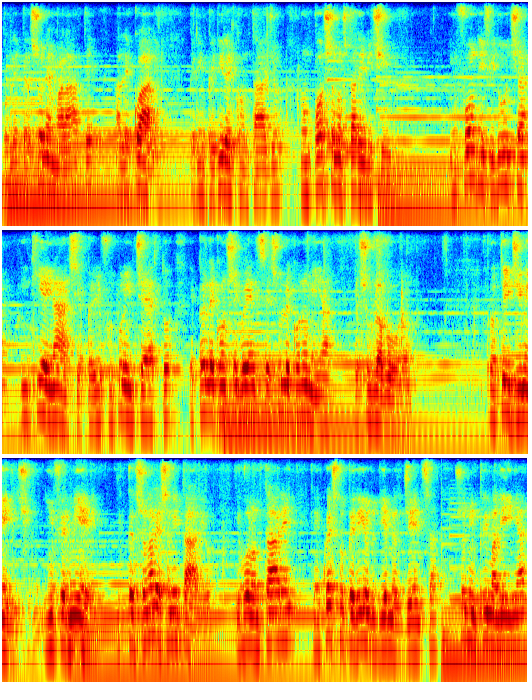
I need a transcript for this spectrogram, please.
per le persone ammalate alle quali, per impedire il contagio, non possono stare vicini. Infondi fiducia in chi è in ansia per il futuro incerto e per le conseguenze sull'economia e sul lavoro. Proteggi i medici, gli infermieri, il personale sanitario, i volontari che in questo periodo di emergenza sono in prima linea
